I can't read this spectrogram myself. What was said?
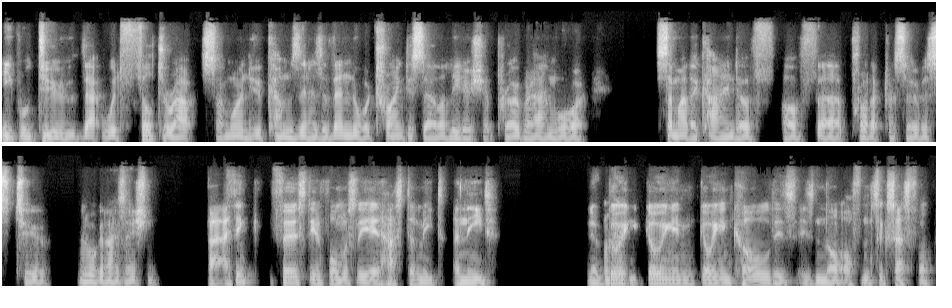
people do that would filter out someone who comes in as a vendor trying to sell a leadership program or some other kind of of uh, product or service to an organization? I think firstly and foremostly, it has to meet a need. You know, okay. going going in going in cold is is not often successful,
